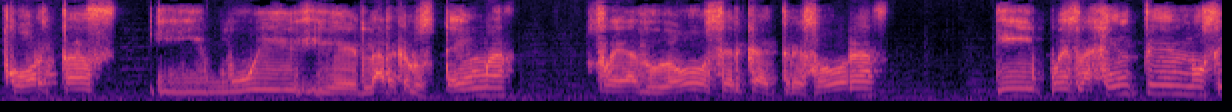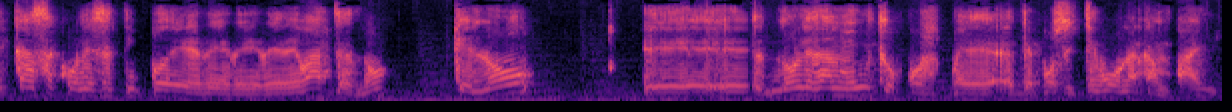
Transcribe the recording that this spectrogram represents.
cortas y muy eh, larga los temas. Fue, duró cerca de tres horas Y pues la gente no se casa con ese tipo de, debates, ¿no? Que no, eh, no le dan mucho pues, eh, de positivo a una campaña.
